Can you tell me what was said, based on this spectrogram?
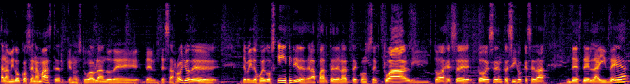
al amigo Cosena Master, que nos estuvo hablando de- del desarrollo de, de videojuegos indie, desde la parte del arte conceptual y todo ese, todo ese entresijo que se da desde la idea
